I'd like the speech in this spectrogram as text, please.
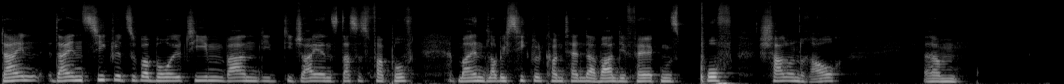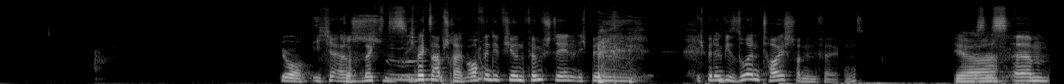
dein, dein Secret Super Bowl Team waren die, die Giants, das ist verpufft. Mein, glaube ich, Secret Contender waren die Falcons. Puff, Schall und Rauch. Ähm, Ja. Ich, äh, möchte es ich möchte abschreiben, auch wenn die 4 und 5 stehen. Ich bin, ich bin irgendwie so enttäuscht von den Falcons. Ja. Das ist, ähm,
